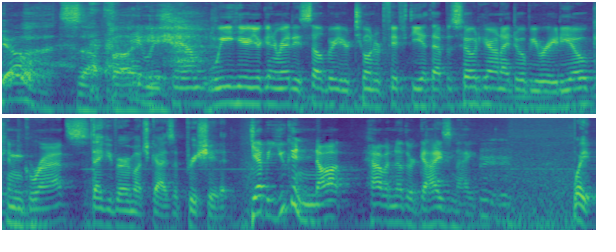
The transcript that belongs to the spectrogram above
Yo. What's up, buddy? Hey, Sam. We here. You're getting ready to celebrate your 250th episode here on Adobe Radio. Congrats. Thank you very much, guys. Appreciate it. Yeah, but you cannot have another guys' night. Wait,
